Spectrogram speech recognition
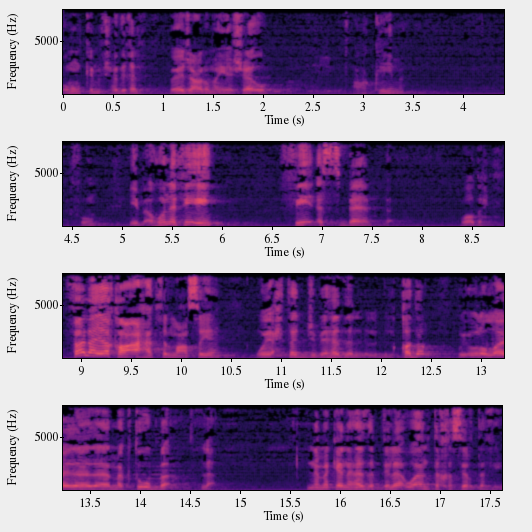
وممكن مفيش حد يخلف ويجعل من يشاء عقيما. مفهوم؟ يبقى هنا في إيه؟ في أسباب. واضح. فلا يقع أحد في المعصية ويحتج بهذا القدر ويقول الله ده مكتوب بقى. لا. إنما كان هذا ابتلاء وأنت خسرت فيه.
